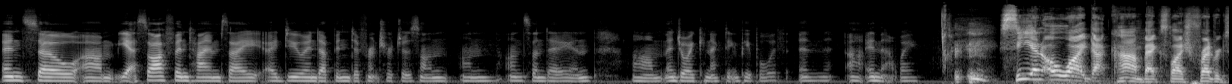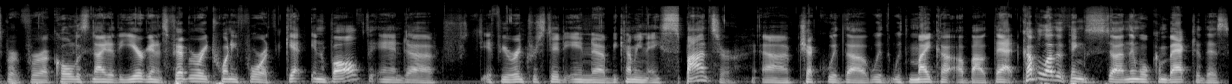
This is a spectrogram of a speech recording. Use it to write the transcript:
and so um, yes, oftentimes I, I do end up in different churches on on, on Sunday and um, enjoy connecting people with in uh, in that way. CNOY.com backslash Fredericksburg for our coldest night of the year. Again, it's February 24th. Get involved and uh, if you're interested in uh, becoming a sponsor, uh, check with uh, with with Micah about that. A couple other things, uh, and then we'll come back to this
